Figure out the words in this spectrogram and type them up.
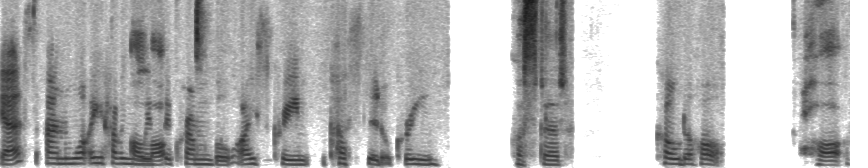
Yes. And what are you having A with lot. the crumble? Ice cream, custard, or cream? Custard, Cold or hot? hot.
